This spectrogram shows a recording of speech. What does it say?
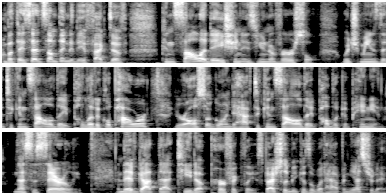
But they said something to the effect of consolidation is universal, which means that to consolidate political power, you're also going to have to consolidate public opinion necessarily. And they've got that teed up perfectly, especially because of what happened yesterday.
